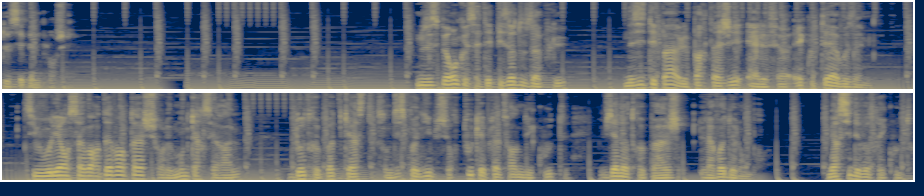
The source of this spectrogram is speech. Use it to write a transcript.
de ces peines planchées. Nous espérons que cet épisode vous a plu. N'hésitez pas à le partager et à le faire écouter à vos amis. Si vous voulez en savoir davantage sur le monde carcéral, d'autres podcasts sont disponibles sur toutes les plateformes d'écoute via notre page La Voix de l'Ombre. Merci de votre écoute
